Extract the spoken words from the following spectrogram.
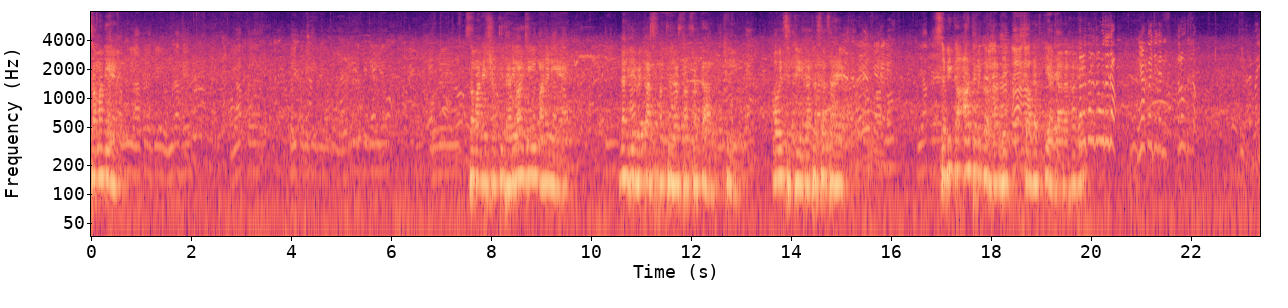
सम्मानीय यहाँ पे अभी उमरा है यहाँ कई तरीके की यहाँ और सम्मानीय शक्ति धारीवाल जी माननीय नगरीय विकास मंत्री राजस्थान सरकार श्री गोविंद सिंह जी डॉक्टर सर साहेब सभी का आंतरिक और हार्दिक स्वागत किया जा रहा है। चलो चलो चलो उधर जाओ। यहाँ कोई जगह नहीं। चलो उधर जाओ। अरे भाई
